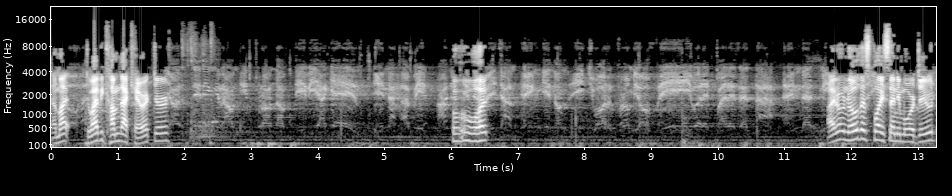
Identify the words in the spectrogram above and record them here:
Am I... Do I become that character? what? I don't know this place anymore, dude.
